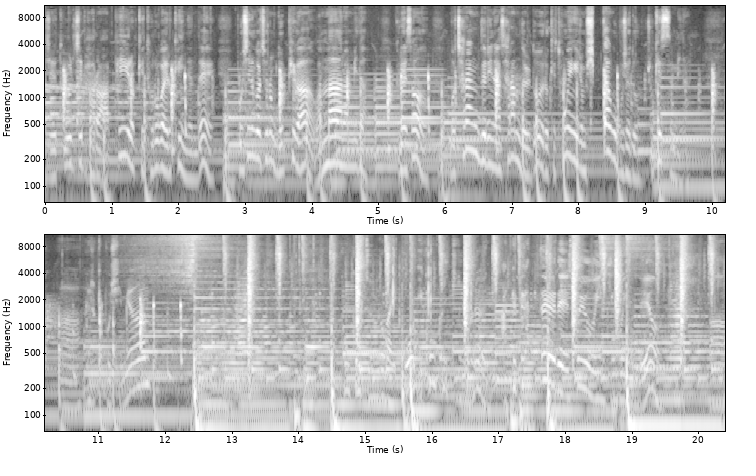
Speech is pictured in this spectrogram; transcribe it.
이제 토지 바로 앞이 이렇게 도로가 이렇게 있는데 보시는 것처럼 높이가 완만합니다. 그래서 뭐 차량들이나 사람들도 이렇게 통행이 좀 쉽다고 보셔도 좋겠습니다. 아, 이렇게 보시면 콘크리트 도로가 있고 이 콘크리트 도로는 앞에 밭들의 소유인 부분인데요. 어,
